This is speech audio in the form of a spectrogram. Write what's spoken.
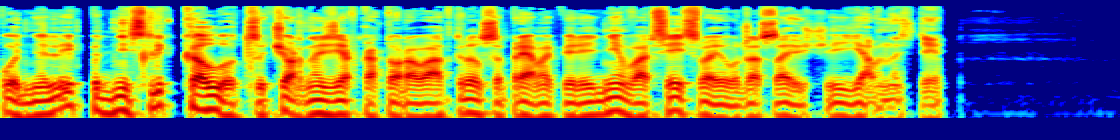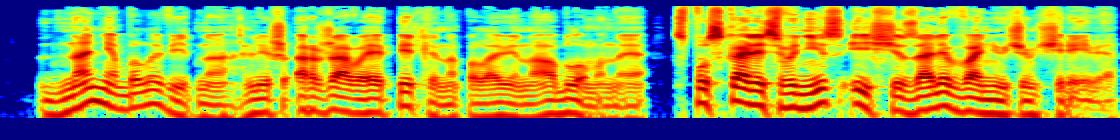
подняли и поднесли к колодцу, черный зев которого открылся прямо перед ним во всей своей ужасающей явности. Дна не было видно, лишь ржавые петли наполовину обломанные, спускались вниз и исчезали в вонючем чреве.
